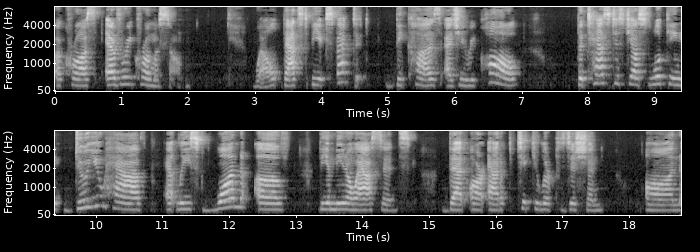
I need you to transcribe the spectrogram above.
across every chromosome. Well, that's to be expected because, as you recall, the test is just looking do you have at least one of the amino acids that are at a particular position on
